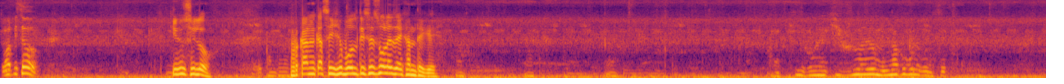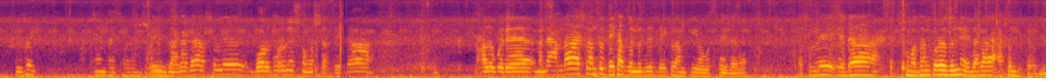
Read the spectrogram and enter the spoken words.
তোমার কিছু? কিছু ছিল? আমার কানের কাছে এসে বলতেছে চলে যায় এখান থেকে। কি হয়ে কি হয়ে মুন্নাকে বলে বলছে। ভাই এই। জায়গাটা আসলে বড় ধরনের সমস্যা আছে। এটা ভালো করে মানে আমরা আসলাম তো দেখার জন্য যে দেখলাম কি অবস্থা এই জায়গায়। আসলে এটা সমাধান করার জন্য এই জায়গায় আসন দিতে হবে।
